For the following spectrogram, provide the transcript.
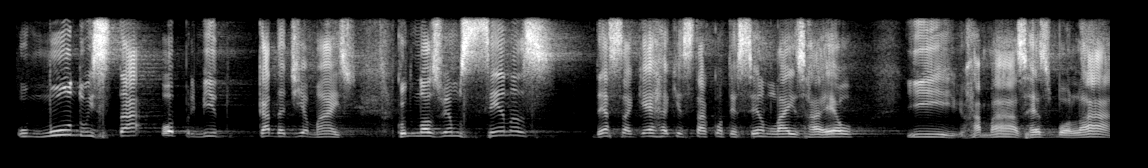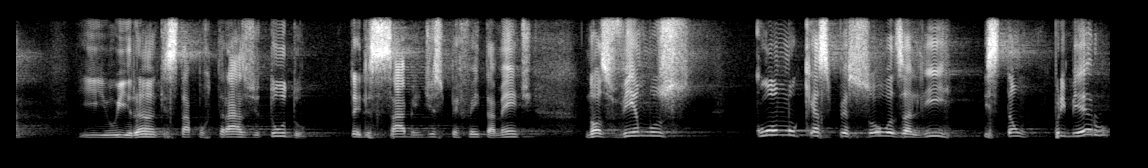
O mundo está oprimido, cada dia mais. Quando nós vemos cenas dessa guerra que está acontecendo lá em Israel, e Hamas, Hezbollah, e o Irã que está por trás de tudo, eles sabem disso perfeitamente. Nós vemos como que as pessoas ali estão, primeiro,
